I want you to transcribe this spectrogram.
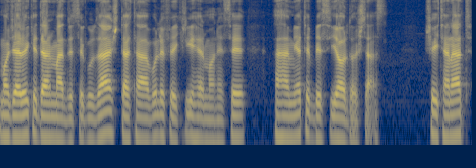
ماجرایی که در مدرسه گذشت در تحول فکری هرمانهسه اهمیت بسیار داشته است. شیطنت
